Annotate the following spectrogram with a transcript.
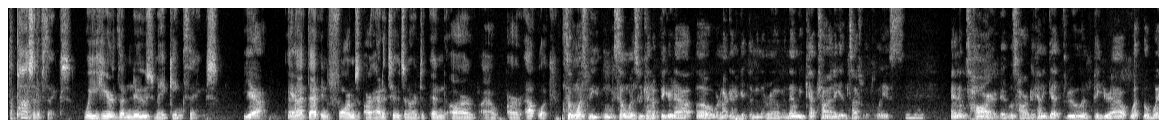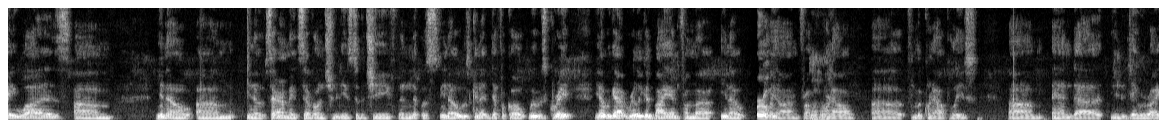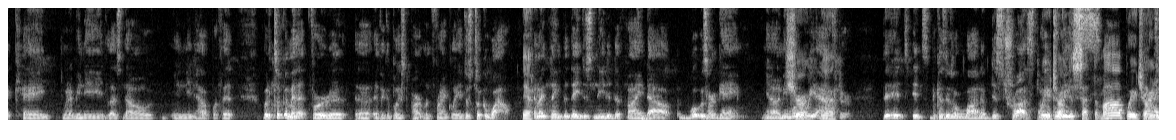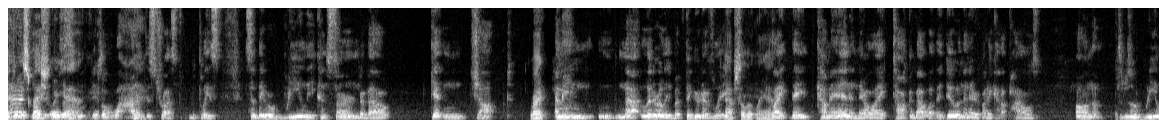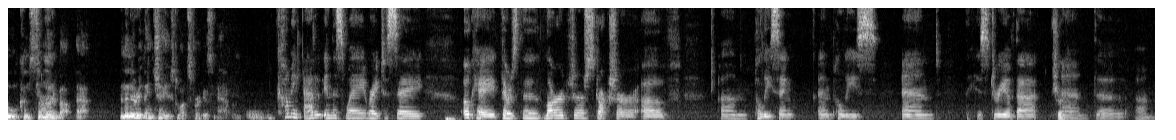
the positive things. We hear the news making things, yeah, and Yeah. that that informs our attitudes and our and our our, our outlook. So once we so once we kind of figured out, oh, we're not going to get them in the room, and then we kept trying to get in touch with the police, Mhm. and it was hard. It was hard to kind of get through and figure out what the way was. Um, you know, um, you know, Sarah made several entreaties to the chief, and it was you know it was kind of difficult. It was great. You know, we got really good buy-in from the you know early on from Mhm. Cornell, uh, from the Cornell police. Um, and uh, you know, they were like, "Hey, whatever you need, let us know. You need help with it." But it took a minute for the uh, Ithaca Police Department. Frankly, it just took a while. Yeah. And I think that they just needed to find out what was our game. You know, what I mean, Sure, what were we after? The- It's it's because there's a lot of distrust. Were you trying to set them up? Were you trying to do, Exactly. especially, there's, yeah, There's a lot of distrust the police, so they were really concerned about getting jumped. Right, I mean, not literally, but figuratively. absolutely, yeah. Like they come in and they're like talk about what they do, and then everybody kind of piles on them. So there was a real concern Yeah. about that, and then everything changed once Ferguson happened. coming at it in this way, right? To say, okay, there's the larger structure of um, policing and police and the history of that Sure. and the um,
